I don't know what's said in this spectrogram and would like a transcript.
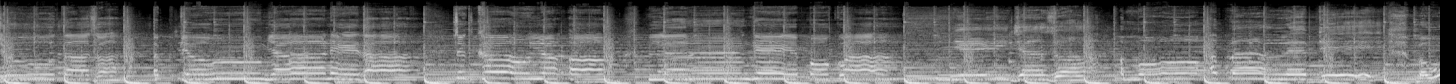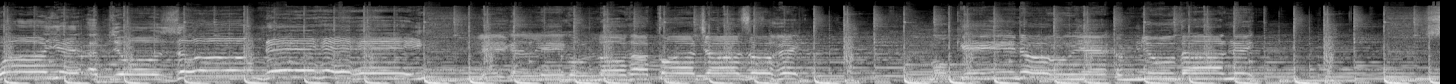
ယူသားစွာ လမ်းငယ်ပေါ်ကွာငြိမ်းချမ်းစွာအမောအပန်းလည်းပြေဘဝရဲ့အပျော်ဆုံးနေလေကလေးကိုလောကသွားကြစို့ဟဲ့မော်ကင်းတို့ရဲ့အမျိုးသားနေစ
